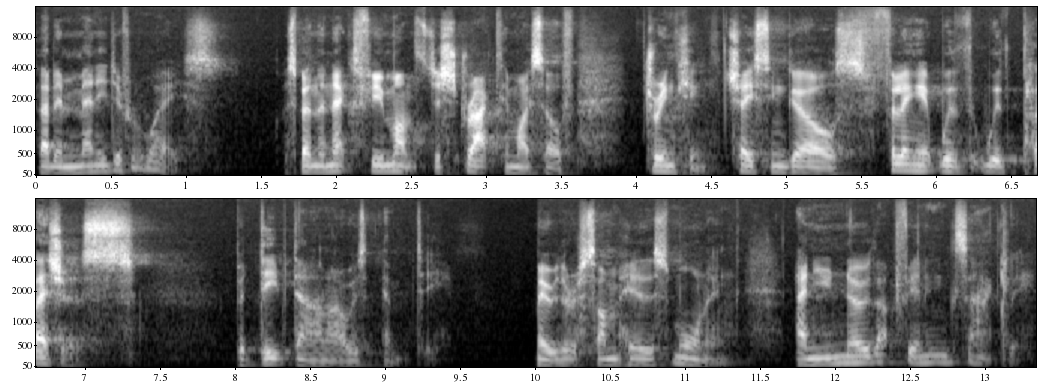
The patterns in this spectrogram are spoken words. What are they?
that in many different ways. I spend the next few months distracting myself, drinking, chasing girls, filling it with, with pleasures. But deep down, I was empty. Maybe there are some here this morning, and you know that feeling exactly.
